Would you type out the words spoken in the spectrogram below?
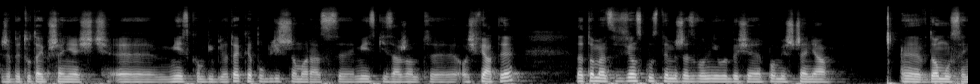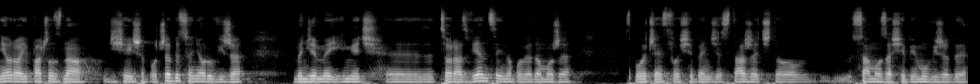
Żeby tutaj przenieść e, Miejską Bibliotekę Publiczną oraz Miejski Zarząd Oświaty. Natomiast w związku z tym, że zwolniłyby się pomieszczenia w domu seniora i patrząc na dzisiejsze potrzeby seniorów i że będziemy ich mieć e, coraz więcej, no bo wiadomo, że społeczeństwo się będzie starzeć, to samo za siebie mówi, żeby e,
